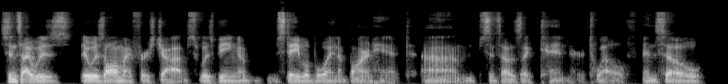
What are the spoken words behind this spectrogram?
since I was, it was all my first jobs was being a stable boy and a barn hand, um, since I was like 10 or 12. And so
